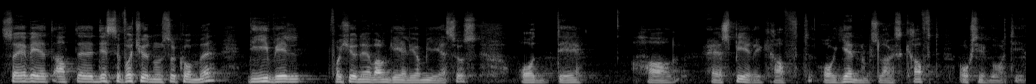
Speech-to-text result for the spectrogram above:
Så jeg vet at uh, disse forkynnerne som kommer, de vil forkynne evangeliet om Jesus. Og det har uh, spirekraft og gjennomslagskraft også i vår tid.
